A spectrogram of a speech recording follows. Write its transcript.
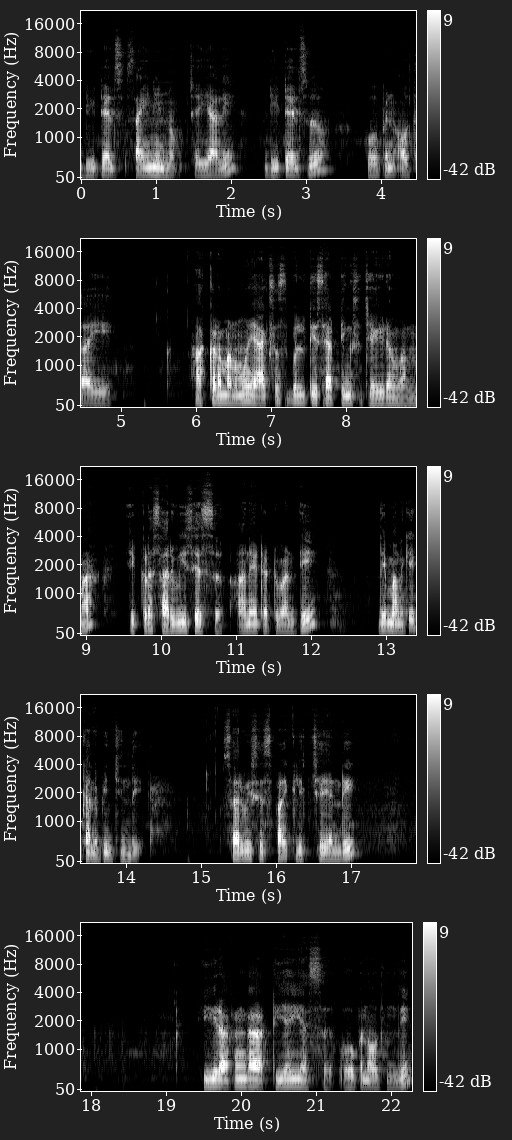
డీటెయిల్స్ సైన్ ఇన్ చేయాలి. డీటెయిల్స్ ఓపెన్ అవుతాయి. అక్కడ మనము యాక్సెసిబిలిటీ సెట్టింగ్స్ చేయడం వలన ఇక్కడ సర్వీసెస్ అనేటటువంటిది మనకి కనిపించింది. సర్వీసెస్పై క్లిక్ చేయండి. ఈ రకంగా టిఐఎస్ ఓపెన్ అవుతుంది.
